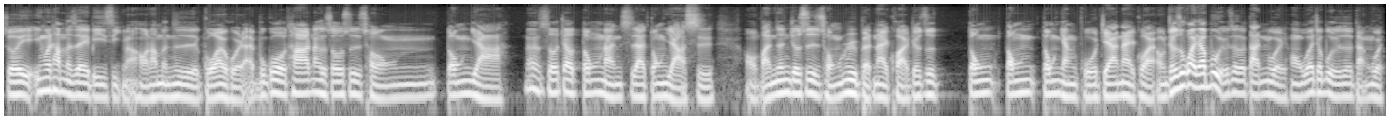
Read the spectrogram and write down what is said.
所以因为他们是 ABC 嘛，哈，他们是国外回来，不过他那个时候是从东亚，那个时候叫东南师还东亚师，哦，反正就是从日本那块，就是。东东东洋国家那一块哦，就是外交部有这个单位哦，外交部有这个单位。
